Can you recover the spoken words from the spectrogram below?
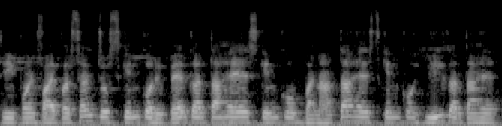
3.5 परसेंट जो स्किन को रिपेयर करता है स्किन को बनाता है स्किन को हील करता है।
